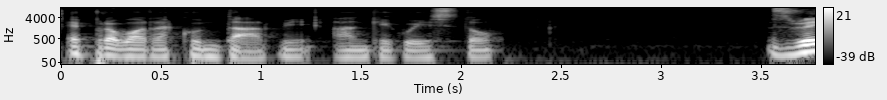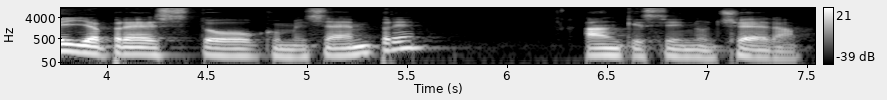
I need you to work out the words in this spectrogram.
e provo a raccontarvi anche questo. Sveglia presto come sempre, anche se non c'era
